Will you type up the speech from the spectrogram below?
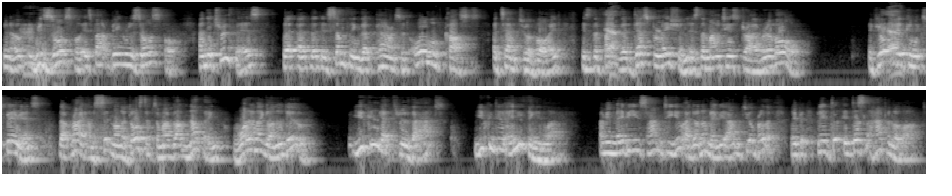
You know, resourceful. It's about being resourceful. And the truth is, that, uh, that is something that parents at all costs attempt to avoid is the fact yeah. that desperation is the mightiest driver of all. If your yeah. kid can experience that, right, I'm sitting on a doorstep somewhere, I've got nothing, what am I going to do? You can get through that. You can do anything in life. I mean, maybe it's happened to you. I don't know. Maybe it happened to your brother. Maybe, but it, it doesn't happen a lot.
